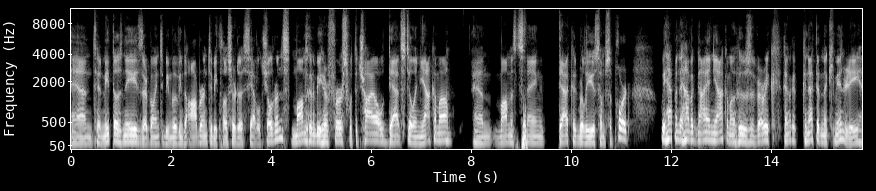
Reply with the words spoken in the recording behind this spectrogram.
and to meet those needs, they're going to be moving to Auburn to be closer to Seattle Children's. Mom's going to be here first with the child. Dad's still in Yakima. And mom is saying, dad could really use some support. We happen to have a guy in Yakima who's very connected in the community,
